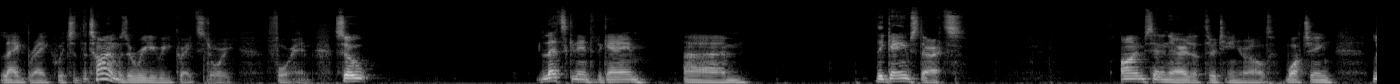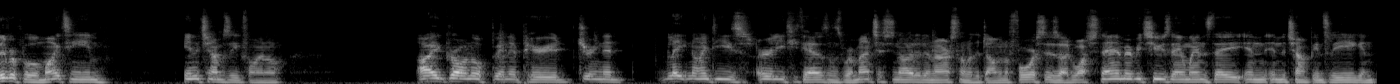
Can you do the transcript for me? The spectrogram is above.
leg break, which at the time was a really, really great story for him. So let's get into the game. Um, the game starts. I'm sitting there as a 13 year old watching Liverpool, my team, in the Champions League final. I'd grown up in a period during the late 90s, early 2000s where Manchester United and Arsenal were the dominant forces. I'd watch them every Tuesday and Wednesday in, in the Champions League and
